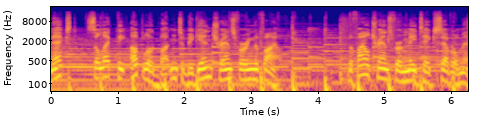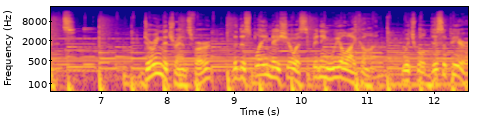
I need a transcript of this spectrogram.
Next, select the Upload button to begin transferring the file. The file transfer may take several minutes. During the transfer, the display may show a spinning wheel icon which will disappear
